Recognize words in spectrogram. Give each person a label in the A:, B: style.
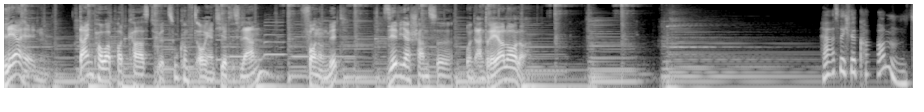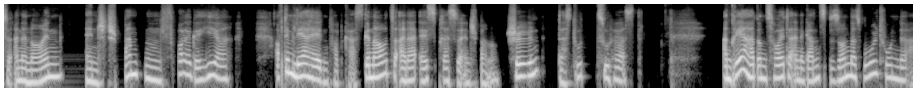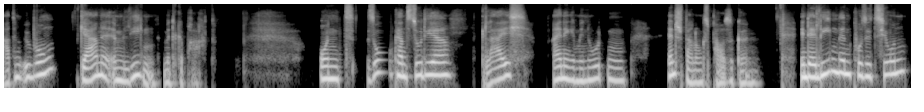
A: Lehrhelden, dein Power-Podcast für zukunftsorientiertes Lernen von und mit Silvia Schanze und Andrea Lawler.
B: Herzlich willkommen zu einer neuen entspannten Folge hier auf dem Lehrhelden-Podcast, genau zu einer Espresso-Entspannung. Schön, dass du zuhörst. Andrea hat uns heute eine ganz besonders wohltuende Atemübung gerne im Liegen mitgebracht. Und so kannst du dir gleich einige Minuten Entspannungspause gönnen. In der liegenden Position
